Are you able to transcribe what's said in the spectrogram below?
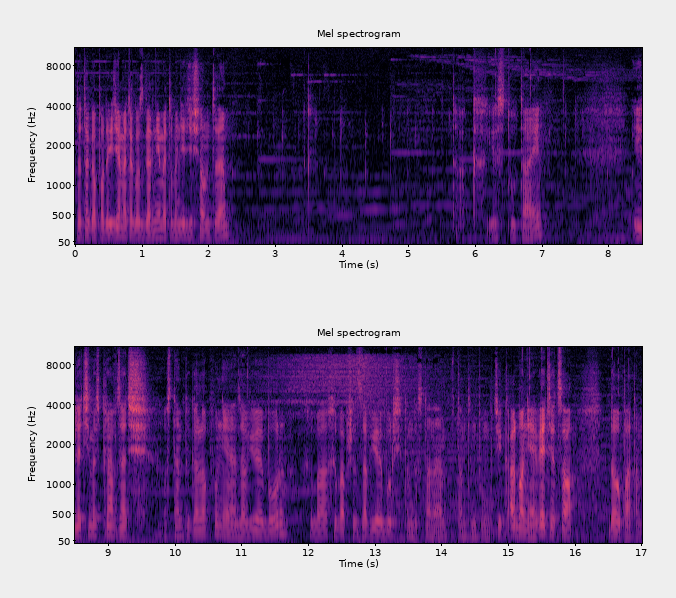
Do tego podejdziemy, tego zgarniemy, to będzie dziesiąty. Tak, jest tutaj. I lecimy sprawdzać ostępy galopu? Nie, zawiły bór. Chyba, chyba przez zawiły bór się tam dostanę, w tamten punkcik. Albo nie, wiecie co? Do upatam.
